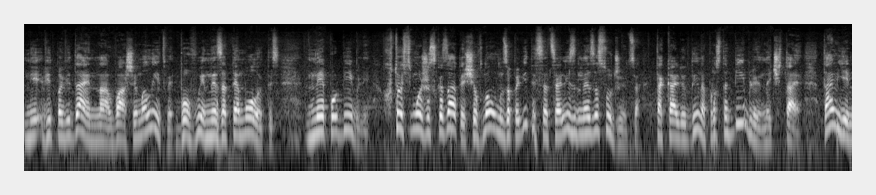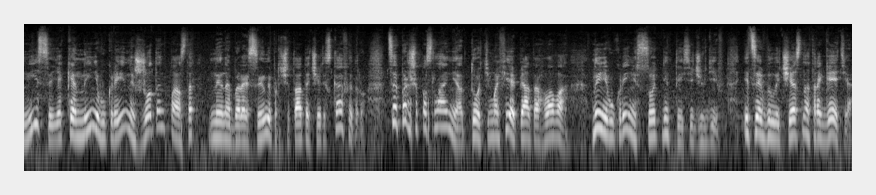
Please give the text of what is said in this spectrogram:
не відповідає на ваші молитви, бо ви не за те молитесь, не по Біблії. Хтось може сказати, що в новому заповіті соціалізм не засуджується. Така людина просто Біблію не читає. Там є місце, яке нині в Україні жоден пастор не набере сили прочитати через кафедру. Це перше послання до Тимофія, 5 глава. Нині в Україні сотні тисяч вдів. І це величезна трагедія.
